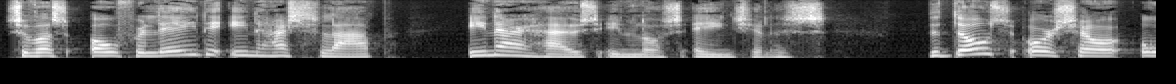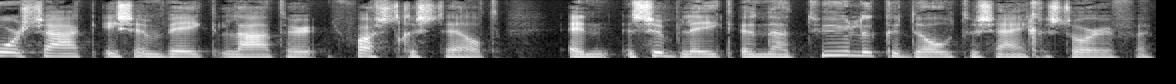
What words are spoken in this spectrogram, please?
Ze was overleden in haar slaap in haar huis in Los Angeles. De doodsoorzaak is een week later vastgesteld... en ze bleek een natuurlijke dood te zijn gestorven.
